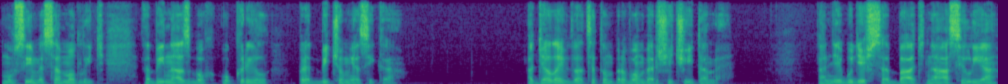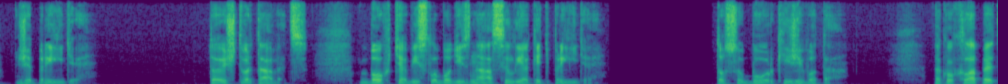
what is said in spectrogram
Musíme sa modliť, aby nás Boh ukryl pred bičom jazyka. A ďalej v 21. verši čítame. A nebudeš sa báť násilia, že príde. To je štvrtá vec. Boh ťa vyslobodí z násilia, keď príde. To sú búrky života. Ako chlapec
